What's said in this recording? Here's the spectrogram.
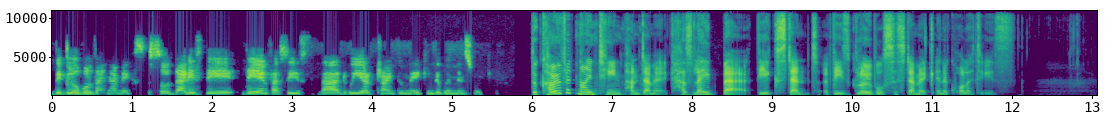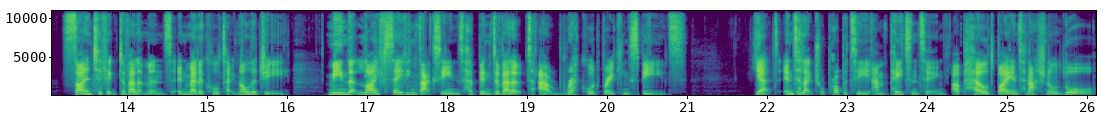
the global mm. dynamics so that is the the emphasis that we are trying to make in the women's work the COVID 19 pandemic has laid bare the extent of these global systemic inequalities. Scientific developments in medical technology mean that life saving vaccines have been developed at record breaking speeds. Yet, intellectual property and patenting, upheld by international law,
